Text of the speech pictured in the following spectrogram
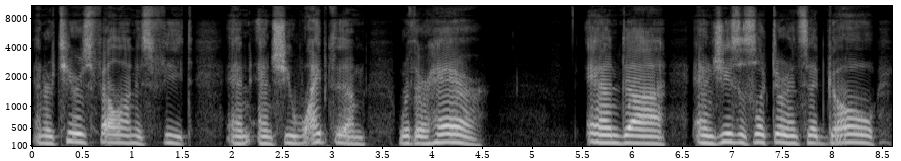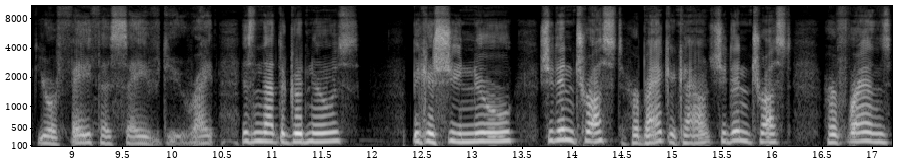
and her tears fell on his feet, and, and she wiped them with her hair. And, uh, and Jesus looked at her and said, Go, your faith has saved you, right? Isn't that the good news? Because she knew she didn't trust her bank account. She didn't trust her friends.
